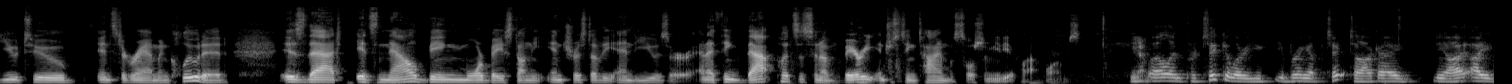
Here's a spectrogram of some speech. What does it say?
youtube instagram included is that it's now being more based on the interest of the end user and i think that puts us in a very interesting time with social media platforms Yeah. Well, in particular, you, you bring up TikTok. I you know I, I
